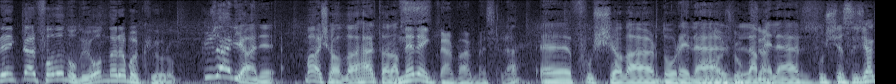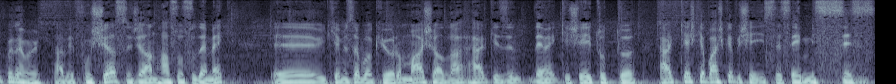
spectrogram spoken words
renkler falan oluyor. Onlara bakıyorum. Güzel yani. Maşallah her taraf Ne renkler var mesela? e, fuşyalar, doreler, Aa, çok güzel. lameler. Fuşya sıcak mı demek? Tabii fuşya sıcağın hasosu demek. Ee, ülkemize bakıyorum maşallah herkesin demek ki şeyi tuttu. Her keşke başka bir şey isteseymişsiz.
